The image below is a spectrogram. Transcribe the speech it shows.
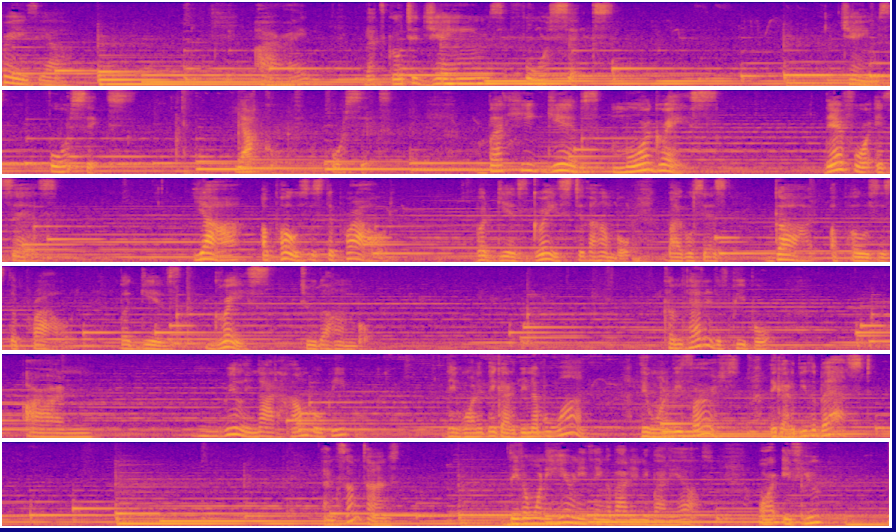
praise. Go to James 4 6. James 4 6. Yaakov 4 6 but he gives more grace. Therefore, it says, Yah opposes the proud, but gives grace to the humble. Bible says, God opposes the proud, but gives grace to the humble. Competitive people are really not humble people. They want it, they got to be number one. They want to be first. They got to be the best. And sometimes they don't want to hear anything about anybody else. Or if you,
